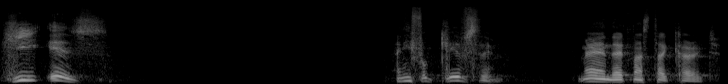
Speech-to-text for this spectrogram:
he is and he forgives them. Man, that must take courage.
